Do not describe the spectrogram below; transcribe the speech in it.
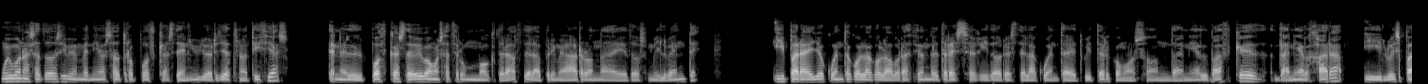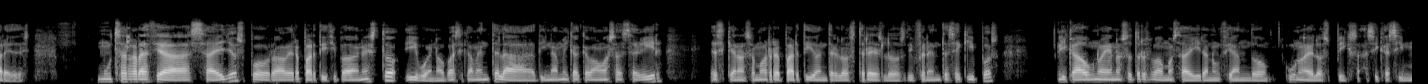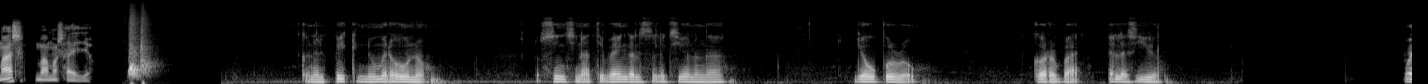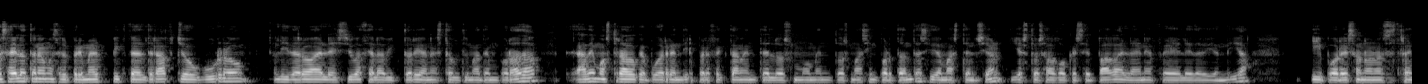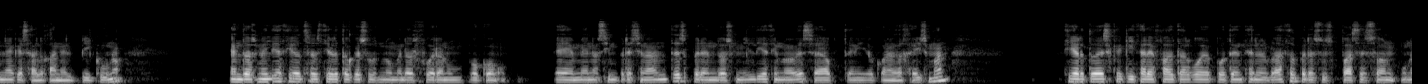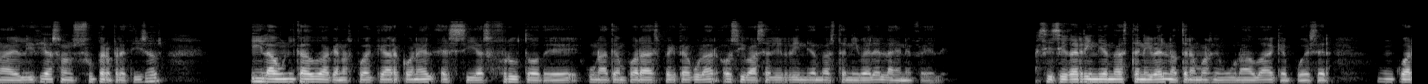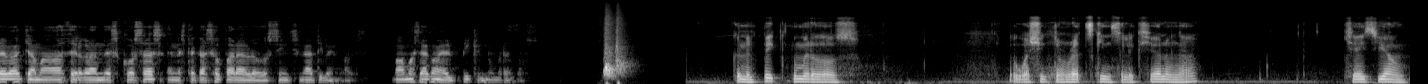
Muy buenas a todos y bienvenidos a otro podcast de New York Jets Noticias. En el podcast de hoy vamos a hacer un mock draft de la primera ronda de 2020 y para ello cuento con la colaboración de tres seguidores de la cuenta de Twitter como son Daniel Vázquez, Daniel Jara y Luis Paredes. Muchas gracias a ellos por haber participado en esto y bueno, básicamente la dinámica que vamos a seguir es que nos hemos repartido entre los tres los diferentes equipos y cada uno de nosotros vamos a ir anunciando uno de los picks, así que sin más, vamos a ello. Con el pick número uno, los Cincinnati Bengals seleccionan a Joe Burrow quarterback, LSU. Pues ahí lo tenemos, el primer pick del draft, Joe Burrow, lideró a LSU hacia la victoria en esta última temporada. Ha demostrado que puede rendir perfectamente en los momentos más importantes y de más tensión, y esto es algo que se paga en la NFL de hoy en día, y por eso no nos extraña que salga en el pick 1. En 2018 es cierto que sus números fueron un poco eh, menos impresionantes, pero en 2019 se ha obtenido con el Heisman Cierto es que quizá le falta algo de potencia en el brazo, pero sus pases son una delicia, son súper precisos. Y la única duda que nos puede quedar con él es si es fruto de una temporada espectacular o si va a seguir rindiendo a este nivel en la NFL. Si sigue rindiendo a este nivel, no tenemos ninguna duda de que puede ser un quarterback llamado a hacer grandes cosas, en este caso para los Cincinnati Bengals. Vamos ya con el pick número 2. Con el pick número 2, los Washington Redskins seleccionan a Chase Young,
